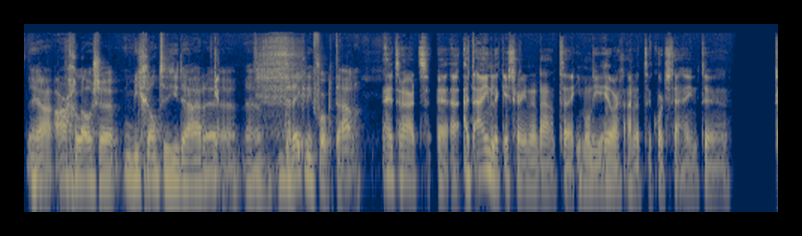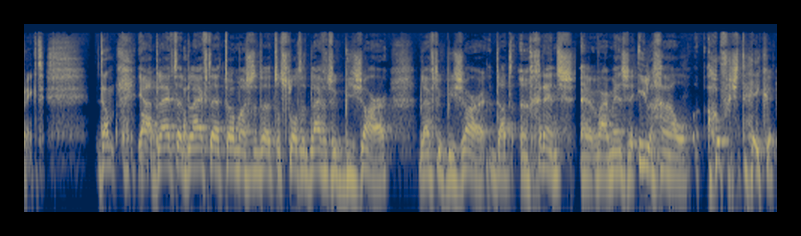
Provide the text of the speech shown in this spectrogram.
ja, argeloze migranten die daar uh, ja. uh, de rekening voor betalen. Uiteraard, uiteindelijk is er inderdaad iemand die heel erg aan het kortste eind trekt. Dan, ja, het blijft, het blijft uh, Thomas, tot slot, het blijft natuurlijk bizar. Het blijft natuurlijk bizar dat een grens uh, waar mensen illegaal oversteken,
